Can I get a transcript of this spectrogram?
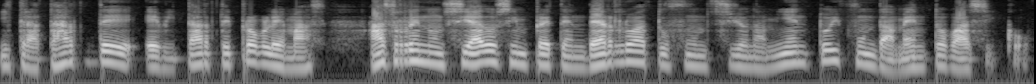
y tratar de evitarte problemas, has renunciado sin pretenderlo a tu funcionamiento y fundamento básico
